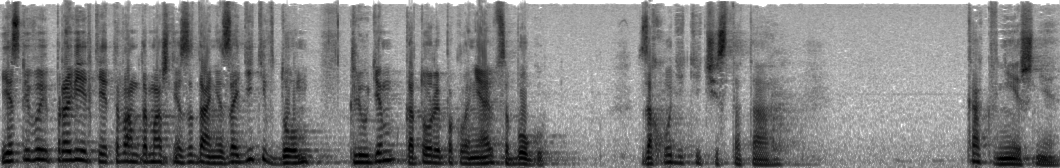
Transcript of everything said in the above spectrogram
Если вы проверьте, это вам домашнее задание, зайдите в дом к людям, которые поклоняются Богу. Заходите, чистота. Как внешне,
